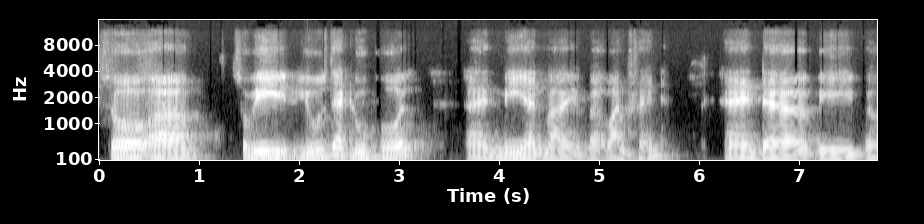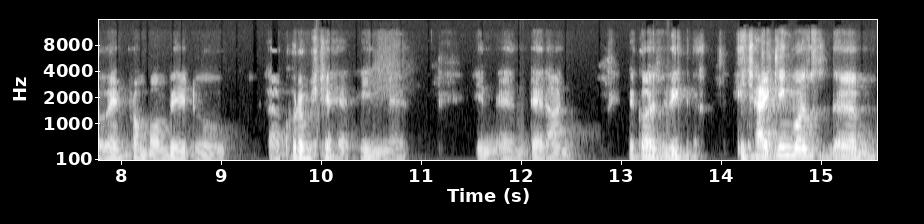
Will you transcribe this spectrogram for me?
So um, so we used that loophole, and me and my uh, one friend, and uh, we uh, went from Bombay to uh, Khurramshahr in, uh, in, in Tehran because we hitchhiking was um,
